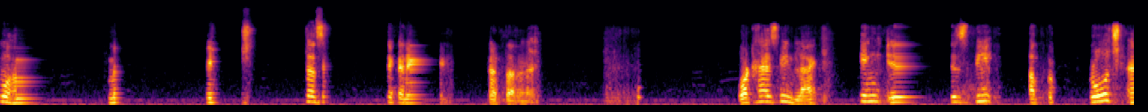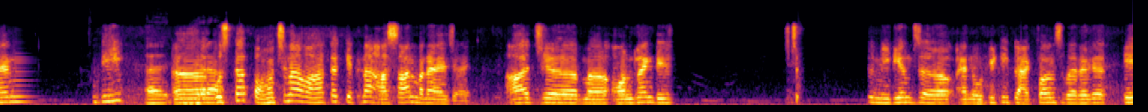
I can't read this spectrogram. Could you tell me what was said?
वो हमेशा से कनेक्ट करता रहा है। What has been is, is the approach and the अ, अ, जरा- उसका पहुंचना वहां तक कितना आसान बनाया जाए आज online mediums and OTT platforms वगैरह के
